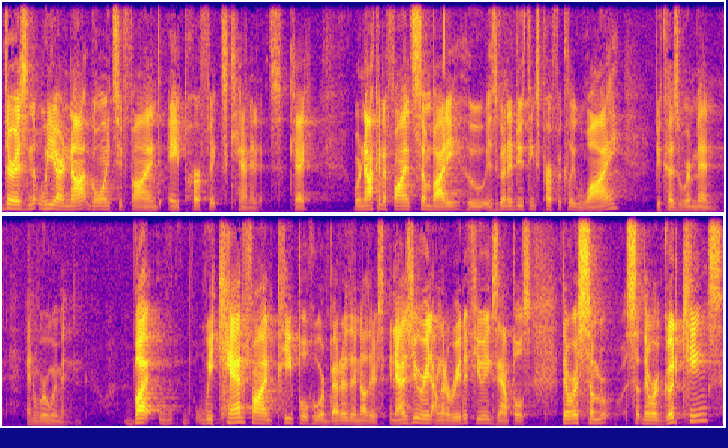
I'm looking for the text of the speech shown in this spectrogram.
there is, we are not going to find a perfect candidate, okay? We're not going to find somebody who is going to do things perfectly. Why? Because we're men and we're women. But we can find people who are better than others. And as you read, I'm going to read a few examples. There were some so there were good kings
